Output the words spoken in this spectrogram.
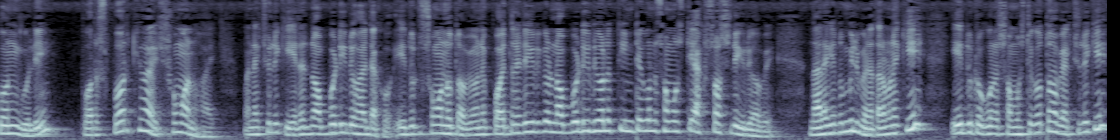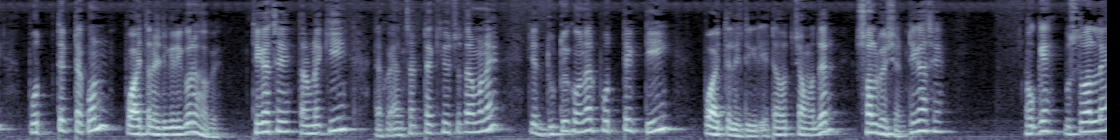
কোণগুলি পরস্পর কি হয়? সমান হয়। মানে অ্যাকচুয়ালি কি, এটা নব্বই ডিগ্রি হয়, দেখো। এই দুটো সমান হতে হবে। মানে পঁয়তাল্লিশ ডিগ্রি করে নব্বই ডিগ্রি হলে তিনটে কোনো সমষ্টি একশো আশি ডিগ্রি হবে। নাহলে কিন্তু মিলবে না। তার মানে কি, এই দুটো কোণের সমষ্টি কত হবে অ্যাকচুয়ালি কি, প্রত্যেকটা কোণ পঁয়তাল্লিশ ডিগ্রি করে হবে। ঠিক আছে? তার মানে কি, দেখো অ্যান্সারটা কি হচ্ছে? তার মানে যে দুটো কোণের প্রত্যেকটি পঁয়তাল্লিশ ডিগ্রি, এটা হচ্ছে আমাদের সলভেশন ঠিক আছে? ওকে বুঝতে পারলে?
